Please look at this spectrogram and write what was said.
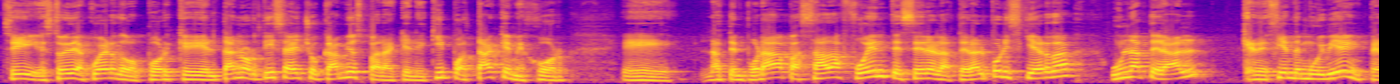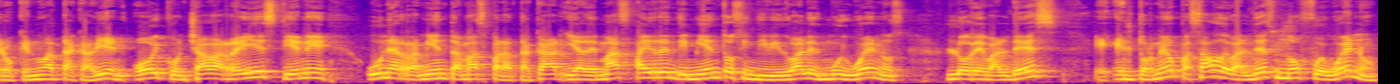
Sí, estoy de acuerdo, porque el Tan Ortiz ha hecho cambios para que el equipo ataque mejor. Eh, la temporada pasada Fuentes era el lateral por izquierda, un lateral que defiende muy bien, pero que no ataca bien. Hoy con Chava Reyes tiene una herramienta más para atacar y además hay rendimientos individuales muy buenos. Lo de Valdés, eh, el torneo pasado de Valdés no fue bueno.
